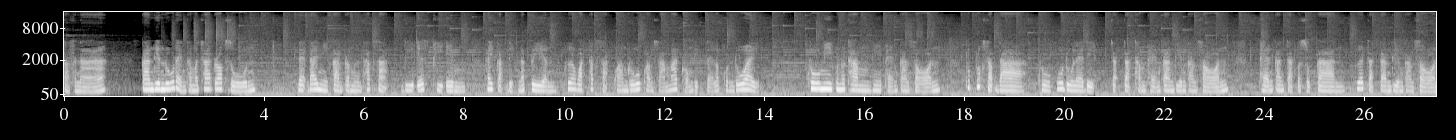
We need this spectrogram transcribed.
ศาสนา การเรียนรู้แหล่งธรรมชาติรอบศูนย์ และได้มีการประเมินทักษะ DSPM ให้กับเด็กนักเรียนเพื่อวัดทักษะความรู้ความสามารถของเด็กแต่ละคนด้วย ครูมีคุณธรรมมีแผนการสอน ทุกๆสัปดาห์ ครูผู้ดูแลเด็กจะจัดทำแผนการเรียนการสอน แผนการจัดประสบการณ์ เพื่อจัดการเรียนการสอน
